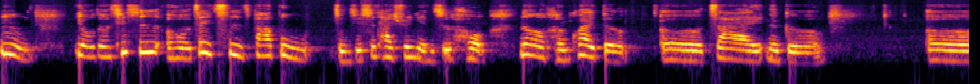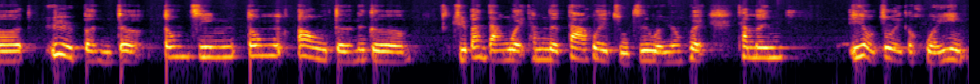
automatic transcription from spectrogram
嗯，有的。其实呃，这次发布紧急事态宣言之后，那很快的呃，在那个呃日本的东京冬奥的那个举办单位，他们的大会组织委员会，他们也有做一个回应。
